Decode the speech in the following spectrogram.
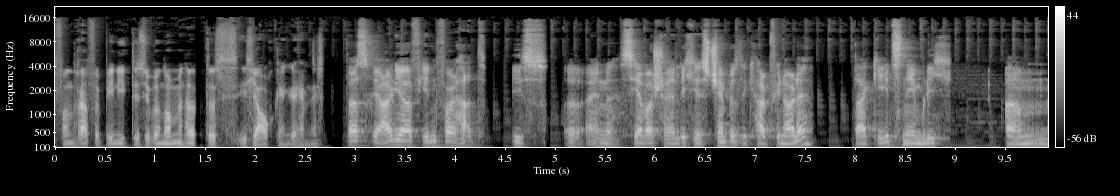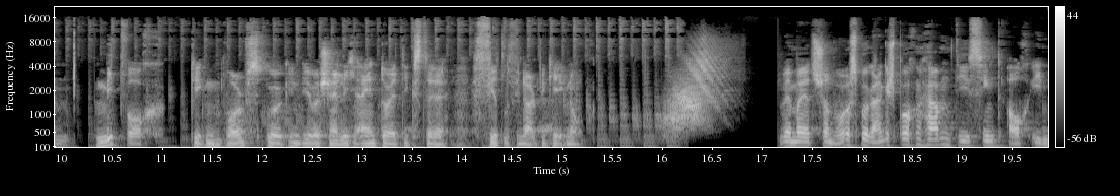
von Rafa Benitez übernommen hat, das ist ja auch kein Geheimnis. Was Real ja auf jeden Fall hat, ist äh, ein sehr wahrscheinliches Champions League Halbfinale. Da geht es nämlich am Mittwoch gegen Wolfsburg in die wahrscheinlich eindeutigste Viertelfinalbegegnung wenn wir jetzt schon Wolfsburg angesprochen haben, die sind auch in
